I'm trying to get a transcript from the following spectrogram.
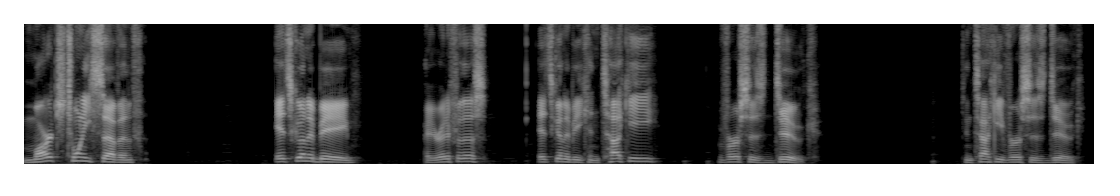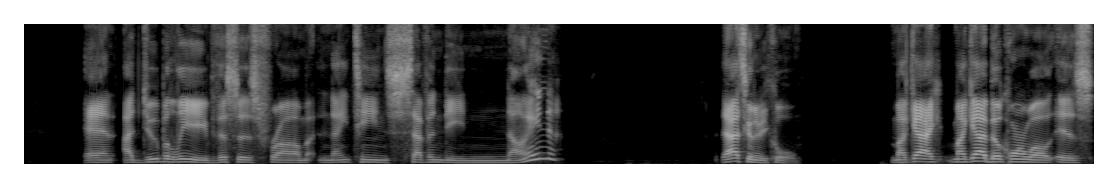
March 27th, it's going to be, are you ready for this? It's going to be Kentucky versus Duke. Kentucky versus Duke. And I do believe this is from 1979. That's going to be cool. My guy, my guy Bill Cornwell is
